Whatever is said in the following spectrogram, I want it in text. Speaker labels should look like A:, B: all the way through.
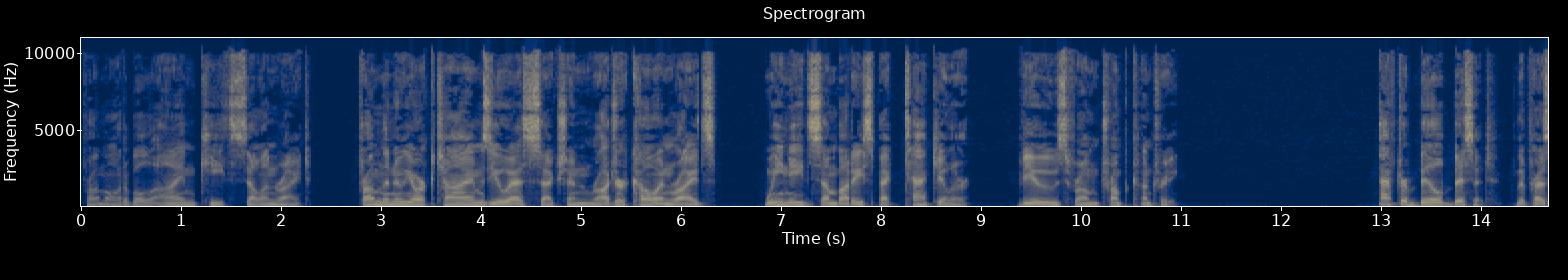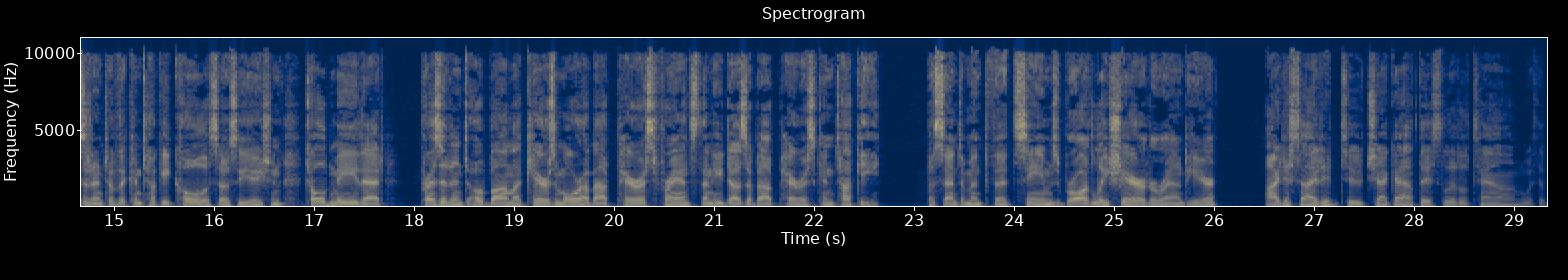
A: From Audible, I'm Keith Sellon-Wright. From the New York Times U.S. section, Roger Cohen writes, We need somebody spectacular. Views from Trump country. After Bill Bissett, the president of the Kentucky Coal Association, told me that President Obama cares more about Paris, France than he does about Paris, Kentucky, a sentiment that seems broadly shared around here, I decided to check out this little town with a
